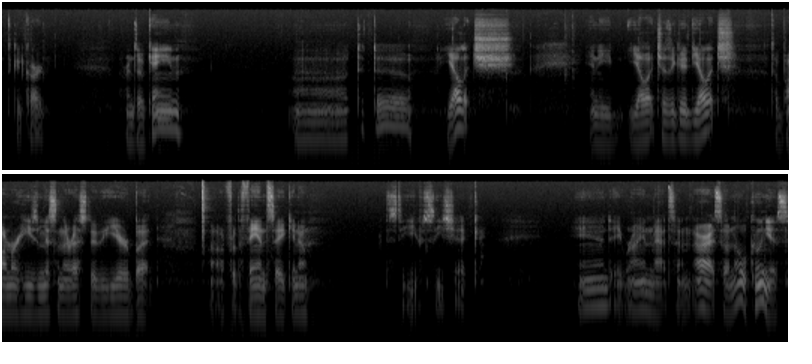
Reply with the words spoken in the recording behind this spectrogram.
It's a good card. Lorenzo Cain. Uh, Yelich. Any Yelich is a good Yelich. It's a bummer he's missing the rest of the year, but uh, for the fans' sake, you know. Steve Cishek. And a Ryan Madson. All right, so no Acuñas.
